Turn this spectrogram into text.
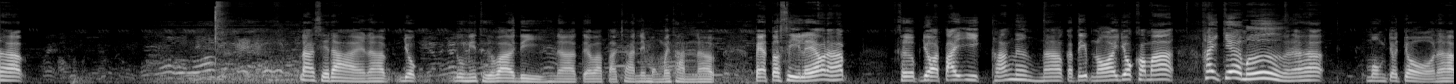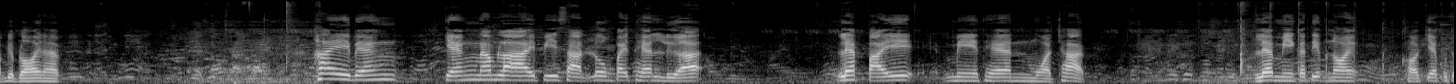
นะครับ น่าเสียดายนะครับ ยก ลูกนี้ถือว่าดีนะครับแต่ว่าป๋าชาตินี่มงไม่ทันนะครับแปดต่อสี่แล้วนะครับ เสิร์ฟหยอดไปอีกครั้งหนึ่งนะครับกระติบน้อยยกเข้ามา ให้แก้มือนะฮะมงจ่อๆนะครับ เรียบร้อยนะครับ ให้แบงค์แกงน้ำลายปีศาจลงไปแทนเหลือ และไปเมแทนหมวดชาติ และมีกระติบน้อย ขอแก้พุทธ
